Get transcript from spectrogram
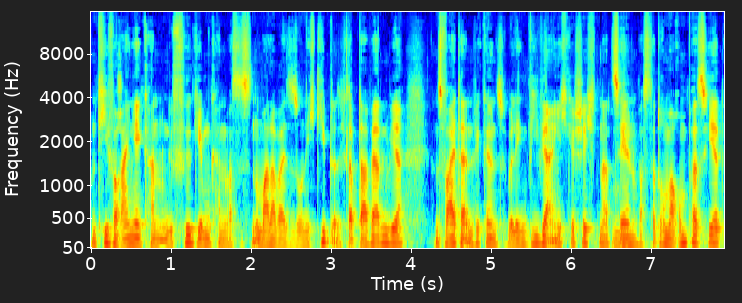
und tiefer reingehen kann und ein Gefühl geben kann, was es normalerweise so nicht gibt. Also ich glaube, da werden wir uns weiterentwickeln, zu überlegen, wie wir eigentlich Geschichten erzählen, mhm. was da drumherum passiert.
